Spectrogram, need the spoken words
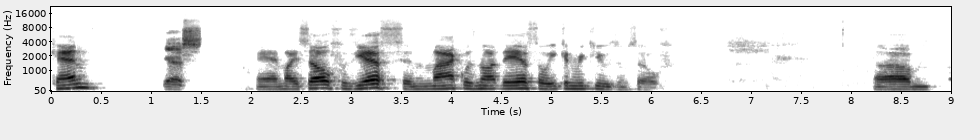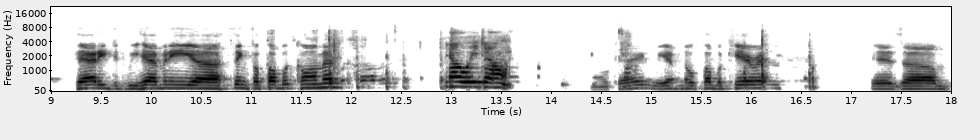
Ken, Yes, and myself was yes, and Mark was not there, so he can recuse himself. Um, Patty, did we have any, uh, thing for public comment? No, we don't. Okay, we have no public hearing. Is, um,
